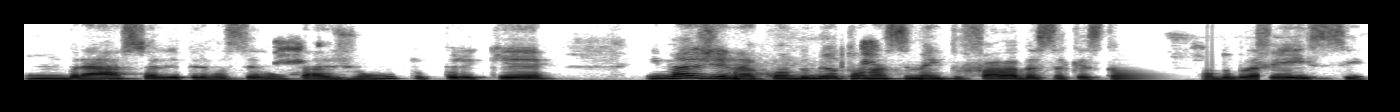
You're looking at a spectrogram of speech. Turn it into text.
um braço ali para você lutar junto, porque Imagina, quando Milton Nascimento fala dessa questão do blackface,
